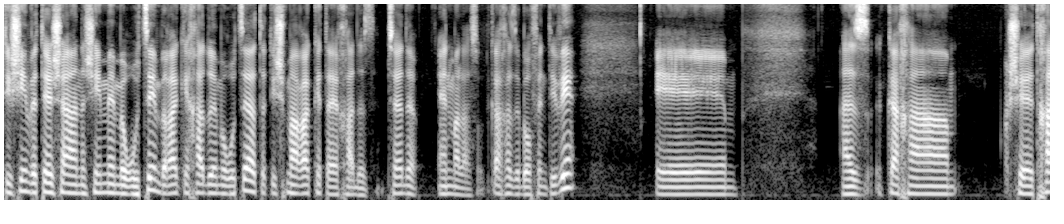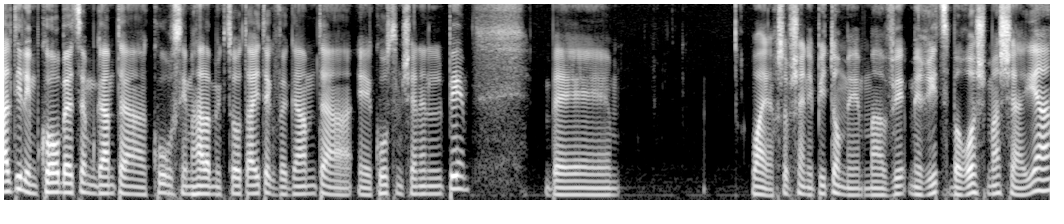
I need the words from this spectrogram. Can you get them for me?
99 אנשים מרוצים ורק אחד הוא מרוצה, אתה תשמע רק את האחד הזה, בסדר? אין מה לעשות, ככה זה באופן טבעי. אמ, אז ככה, כשהתחלתי למכור בעצם גם את הקורסים הלאה במקצועות הייטק וגם את הקורסים של NLP, ב... וואי, עכשיו שאני פתאום אה, מעביר, מריץ בראש מה שהיה,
